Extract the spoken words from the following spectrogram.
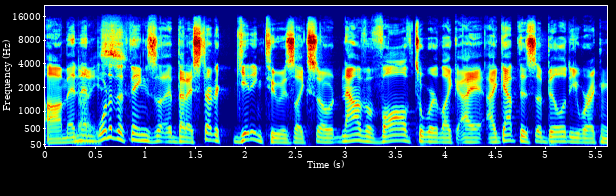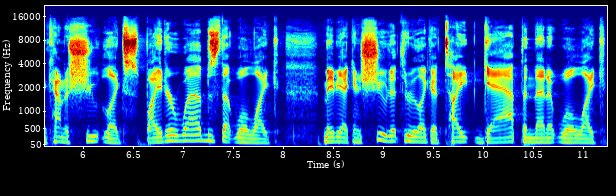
um, and then one of the things that I started getting to is like, so now I've evolved to where like I, I got this ability where I can kind of shoot like spider webs that will like, maybe I can shoot it through like a tight gap and then it will like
